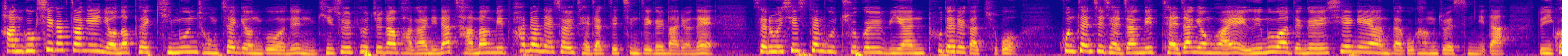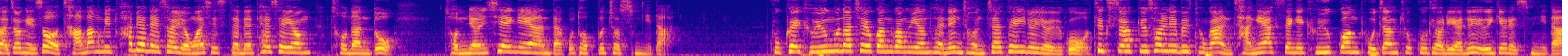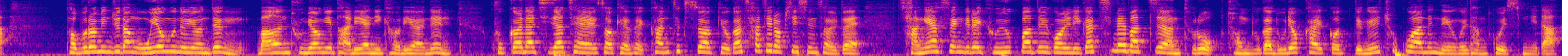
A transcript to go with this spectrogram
한국시각장애인연합회 김훈 정책연구원은 기술 표준화 방안이나 자막 및 화면 해설 제작 지침 등을 마련해 새로운 시스템 구축을 위한 토대를 갖추고 콘텐츠 제작 및 제작 영화의 의무화 등을 시행해야 한다고 강조했습니다. 또 이 과정에서 자막 및 화면 해설 영화 시스템의 폐쇄형 전환도 전면 시행해야 한다고 덧붙였습니다. 국회 교육문화체육관광위원회는 전체 회의를 열고 특수학교 설립을 통한 장애 학생의 교육권 보장 촉구 결의안을 의결했습니다. 더불어민주당 오영훈 의원 등 42명이 발의한 이 결의안은 국가나 지자체에서 계획한 특수학교가 차질 없이 신설돼 장애 학생들의 교육받을 권리가 침해받지 않도록 정부가 노력할 것 등을 촉구하는 내용을 담고 있습니다.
